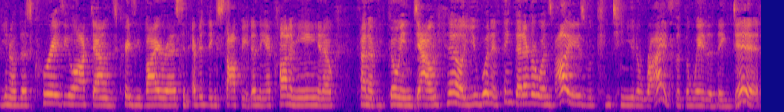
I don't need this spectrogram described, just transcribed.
you know this crazy lockdown, this crazy virus, and everything stopping, and the economy, you know, kind of going downhill, you wouldn't think that everyone's values would continue to rise that the way that they did.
